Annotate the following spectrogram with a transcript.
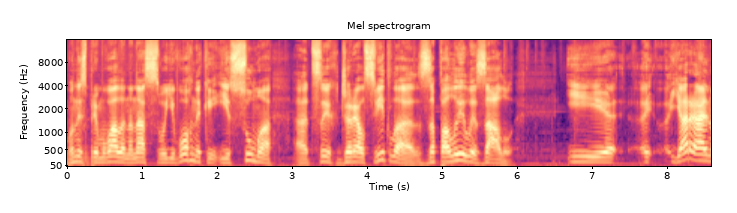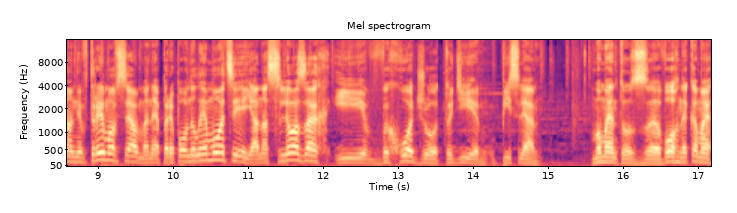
Вони спрямували на нас свої вогники, і сума Е, цих джерел світла запалили залу. І е, я реально не втримався, мене переповнили емоції, я на сльозах і виходжу тоді після. Моменту з вогниками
